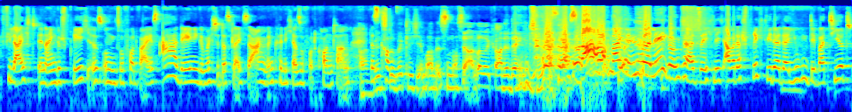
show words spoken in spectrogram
vielleicht in ein Gespräch ist und sofort weiß, ah, derjenige möchte das gleich sagen, dann könnte ich ja sofort kontern. Aber das willst du wirklich immer wissen, was der andere gerade denkt? Das war auch meine Überlegung tatsächlich. Aber da spricht wieder der Jugenddebattiert,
